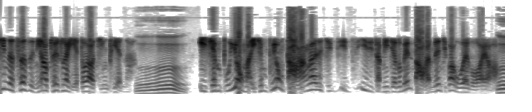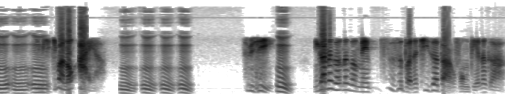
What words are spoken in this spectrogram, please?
新的车子你要推出来也都要晶片呐、嗯以前不用嘛，以前不用导航啊，一一一十年前都免导航，没几块有的无的哦，嗯嗯嗯基本上都矮啊，嗯嗯嗯嗯是不是？嗯，你看那个那个美日日本的汽车大厂丰田那个啊，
